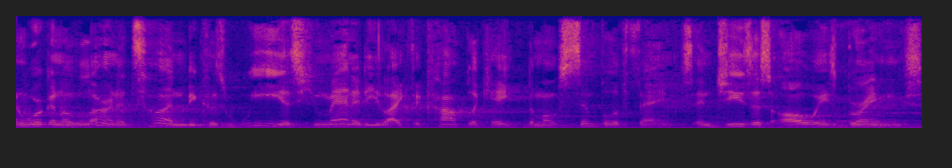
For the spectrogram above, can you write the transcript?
And we're going to learn a ton because we as humanity like to complicate the most simple of things. And Jesus always brings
